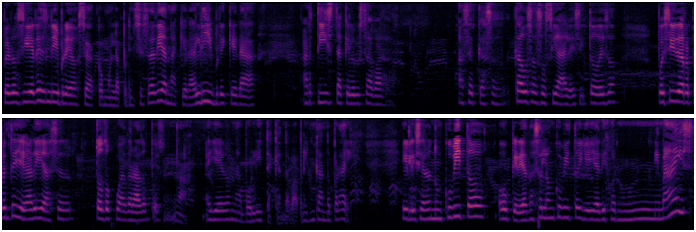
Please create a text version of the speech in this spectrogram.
Pero si eres libre, o sea, como la princesa Diana, que era libre, que era artista, que le gustaba hacer causas sociales y todo eso, pues si de repente llegaría a ser todo cuadrado, pues no, ella era una bolita que andaba brincando por ahí. Y le hicieron un cubito, o querían hacerle un cubito, y ella dijo, ni más.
